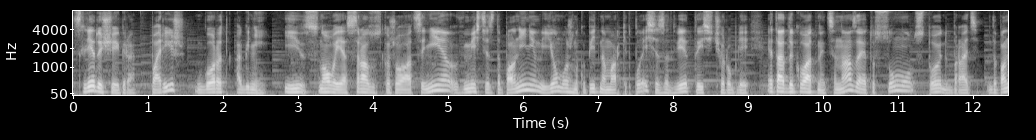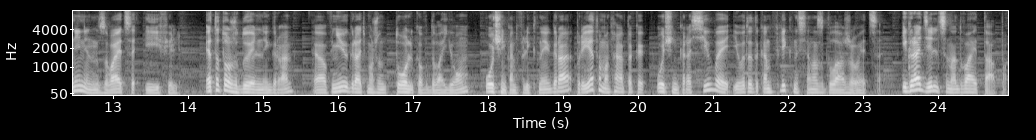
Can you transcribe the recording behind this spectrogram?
Следующая игра. Париж, город огней. И снова я сразу скажу о цене. Вместе с дополнением ее можно купить на маркетплейсе за 2000 рублей. Это адекватная цена, за эту сумму стоит брать. Дополнение называется Эйфель. Это тоже дуэльная игра. Э, в нее играть можно только вдвоем. Очень конфликтная игра. При этом она такая очень красивая, и вот эта конфликтность, она сглаживается. Игра делится на два этапа.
